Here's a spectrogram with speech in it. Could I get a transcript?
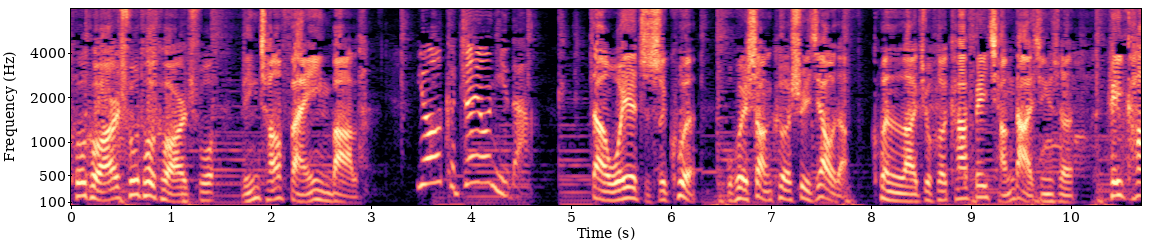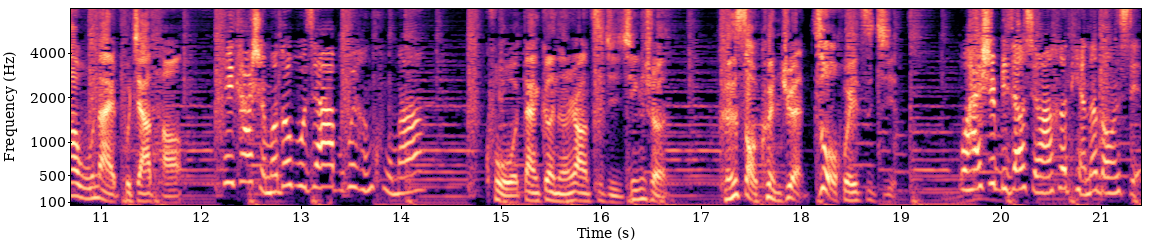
脱口而出，脱口而出，临场反应罢了。哟，可真有你的！但我也只是困，不会上课睡觉的。困了就喝咖啡强打精神，黑咖无奶不加糖。黑咖什么都不加，不会很苦吗？苦，但更能让自己精神，横扫困倦，做回自己。我还是比较喜欢喝甜的东西，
